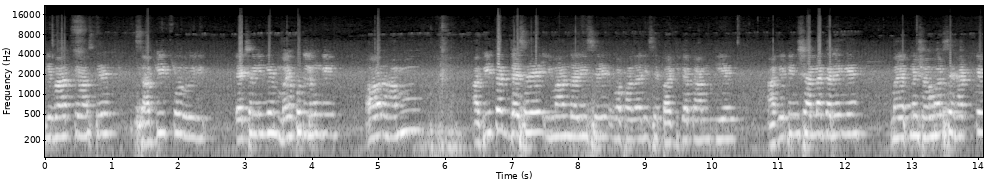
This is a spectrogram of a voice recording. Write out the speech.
ये बात के वास्ते साबी को एक्शन लेंगे, मैं खुद लूँगी। और हम अभी तक जैसे ईमानदारी से, वफादारी से पार्टी का काम किए, आगे भी इंशाल्लाह करेंगे। मैं अपने शोहर से हट के,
